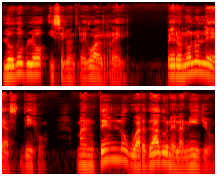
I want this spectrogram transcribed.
lo dobló y se lo entregó al rey. Pero no lo leas, dijo, manténlo guardado en el anillo,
